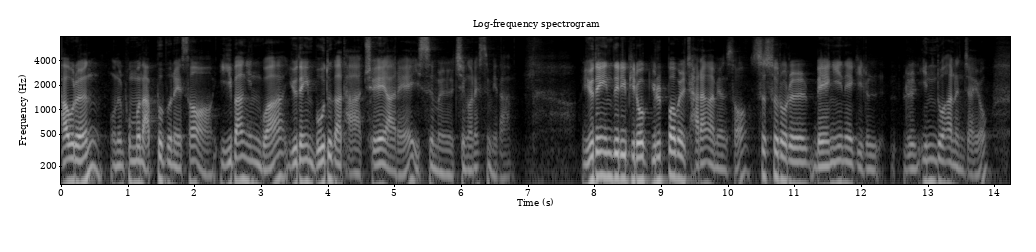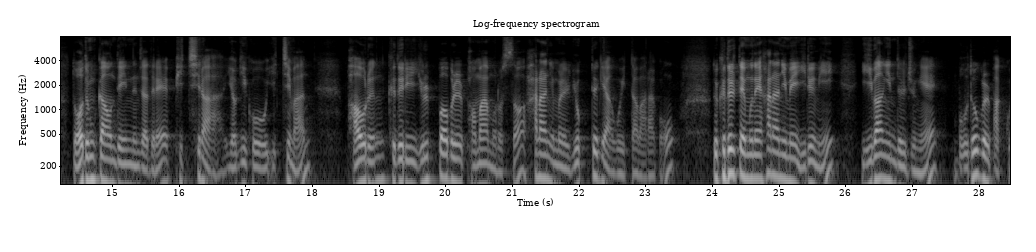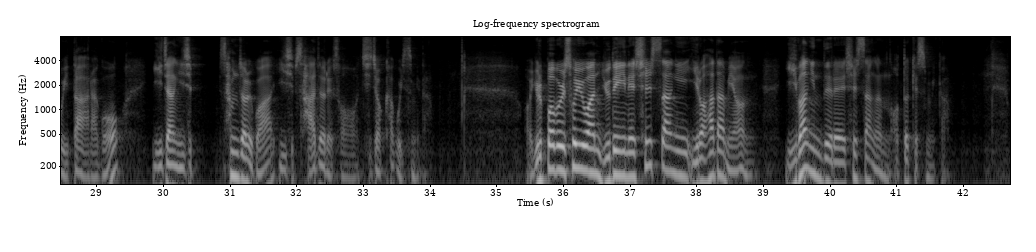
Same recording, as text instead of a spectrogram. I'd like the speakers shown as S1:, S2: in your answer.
S1: 바울은 오늘 본문 앞부분에서 이방인과 유대인 모두가 다 죄 아래 있음을 증언했습니다. 유대인들이 비록 율법을 자랑하면서 스스로를 맹인의 길을 인도하는 자요, 또 어둠 가운데 있는 자들의 빛이라 여기고 있지만 바울은 그들이 율법을 범함으로써 하나님을 욕되게 하고 있다 말하고 또 그들 때문에 하나님의 이름이 이방인들 중에 모독을 받고 있다라고 2장 23절과 24절에서 지적하고 있습니다. 어, 율법을 소유한 유대인의 실상이 이러하다면 이방인들의 실상은 어떻겠습니까?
